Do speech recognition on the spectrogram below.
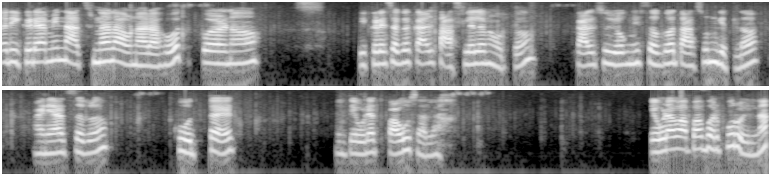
तर इकडे आम्ही नाचणं लावणार आहोत पण इकडे सगळं काल तासलेलं नव्हतं. काल सुयोगनी सगळं तासून घेतलं आणि आज सगळं खोदतायत. तेवढ्यात पाऊस आला. एवढा वापा भरपूर होईल ना?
